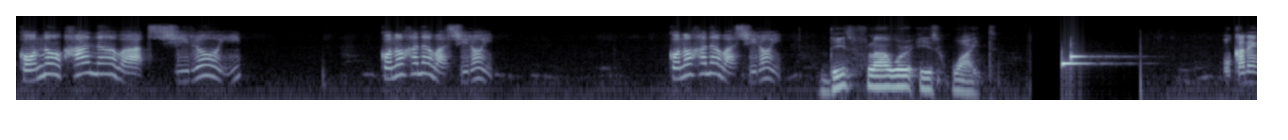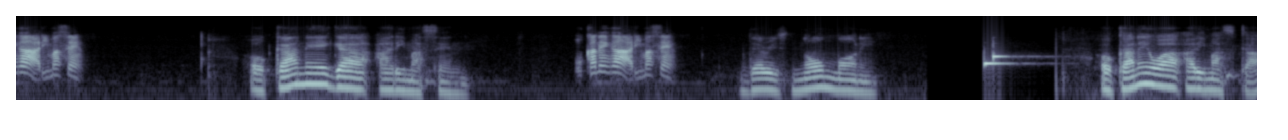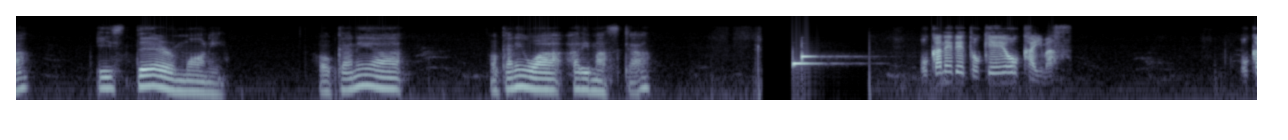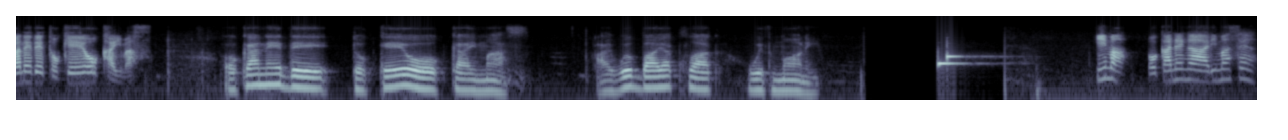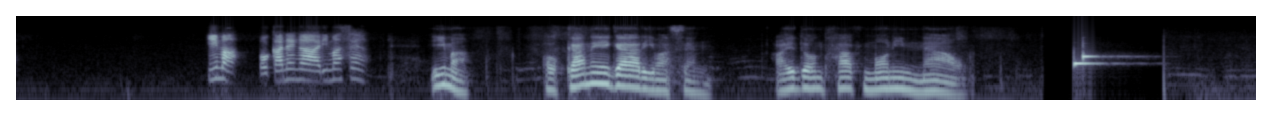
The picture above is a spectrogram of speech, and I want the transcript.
この花は白いこの花は白い。この花は白い。 This flower is white. お金がありません。お金がありません。お金がありません。There is no money. お金はありますか ?Is there money? お金はお金はありますか？お金で時計を買います。お金で時計を買います。お金で Okane de toke o kaimasu. I will buy a clock with money. 今、お金がありません。今、お金がありません。Ima, okane ga arimasen. I don't have money now.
